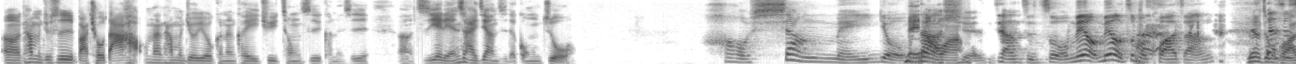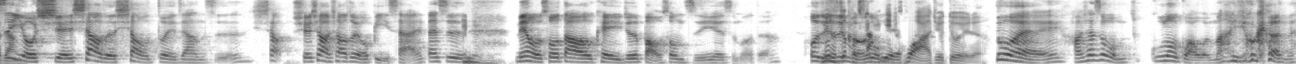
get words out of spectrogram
呃，他们就是把球打好，那他们就有可能可以去从事可能是呃职业联赛这样子的工作。好像没有大学这样子做，没有没有这么夸张，没有这么夸张。但是是有学校的校队这样子，校学校的校队有比赛，但是没有说到可以就是保送职业什么的，或者是可能商业化就对了。对，好像是我们孤陋寡闻吗？有可能，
